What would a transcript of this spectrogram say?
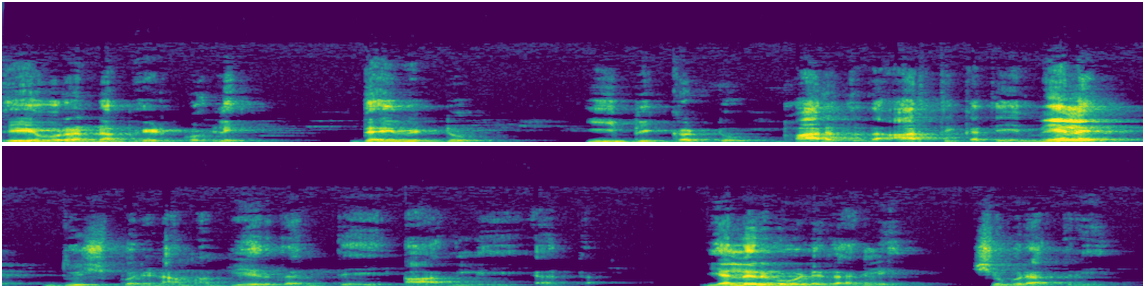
ದೇವರನ್ನು ಬೇಡ್ಕೊಳ್ಳಿ. ದಯವಿಟ್ಟು ಈ ಬಿಕ್ಕಟ್ಟು ಭಾರತದ ಆರ್ಥಿಕತೆಯ ಮೇಲೆ ದುಷ್ಪರಿಣಾಮ ಬೀರದಂತೆ ಆಗಲಿ ಅಂತ. ಎಲ್ಲರಿಗೂ ಒಳ್ಳೆಯದಾಗಲಿ ಶುಭರಾತ್ರಿ.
